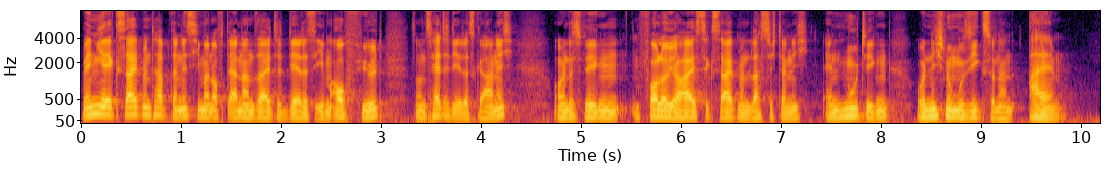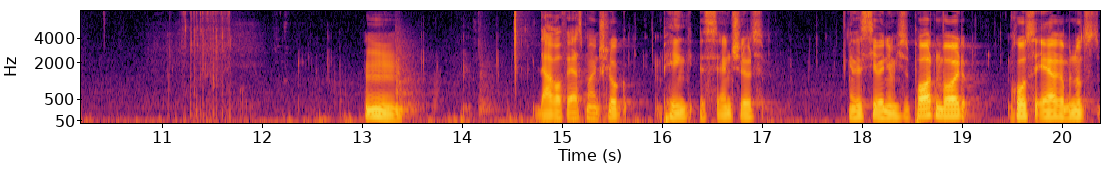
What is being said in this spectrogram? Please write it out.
wenn ihr Excitement habt, dann ist jemand auf der anderen Seite, der das eben auch fühlt, sonst hättet ihr das gar nicht. Und deswegen follow your highest excitement, lasst euch da nicht entmutigen und nicht nur Musik, sondern allem. Mm. Darauf erstmal ein Schluck Pink Essentials. Ihr wisst ja, wenn ihr mich supporten wollt, große Ehre, benutzt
